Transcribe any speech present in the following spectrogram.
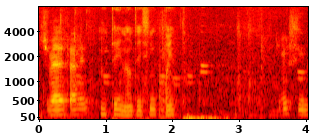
Se tiver ferro aí. Não tem não, tem 50. Tem sim.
